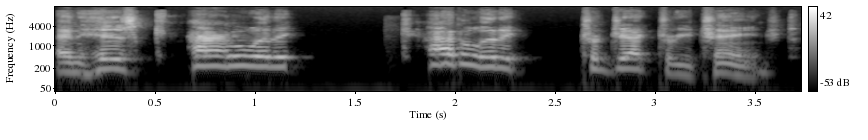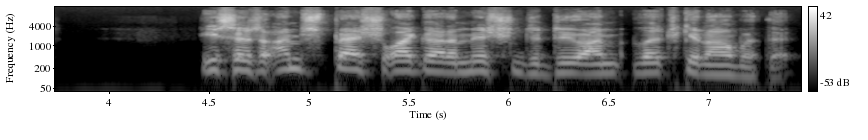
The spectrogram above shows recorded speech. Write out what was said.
And his catalytic catalytic trajectory changed. He says, I'm special. I got a mission to do. I'm let's get on with it.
